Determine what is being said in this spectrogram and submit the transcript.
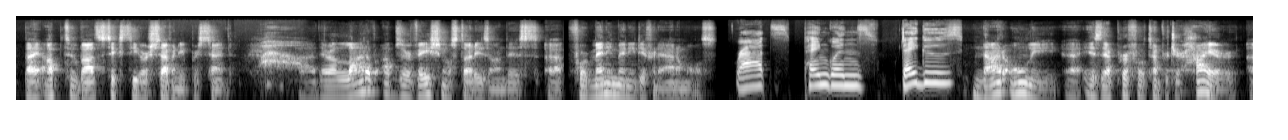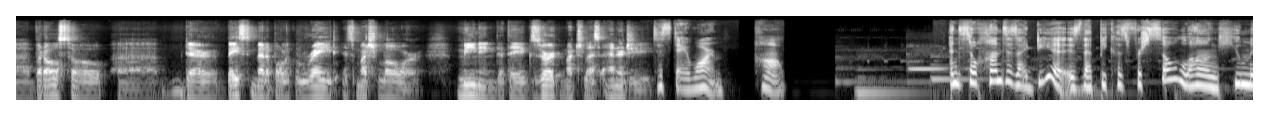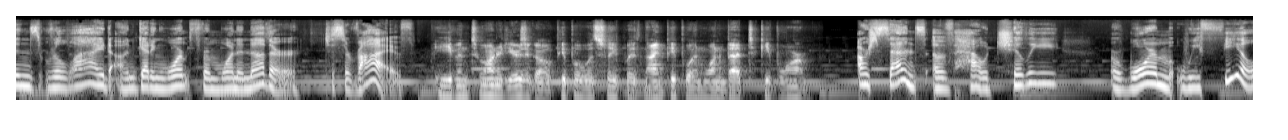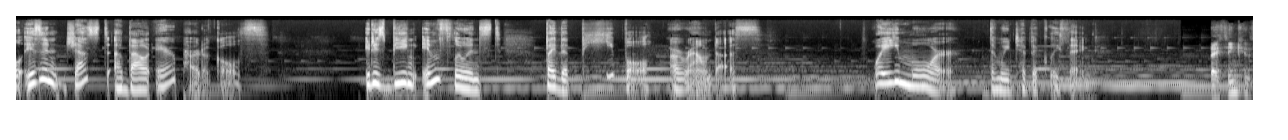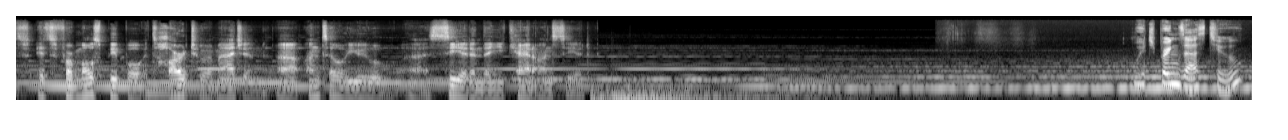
by up to about 60 or 70%. Wow. Uh, there are a lot of observational studies on this uh, for many, many different animals. Rats, penguins, degus. Not only uh, is their peripheral temperature higher, uh, but also uh, their base metabolic rate is much lower, meaning that they exert much less energy. to stay warm. Huh. And so Hans's idea is that because for so long humans relied on getting warmth from one another to survive, Even 200 years ago, people would sleep with nine people in one bed to keep warm. our sense of how chilly or warm we feel isn't just about air particles. It is being influenced by the people around us way more than we typically think. I think it's it's for most people it's hard to imagine uh, until you uh, see it and then you can't unsee it. Which brings us to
